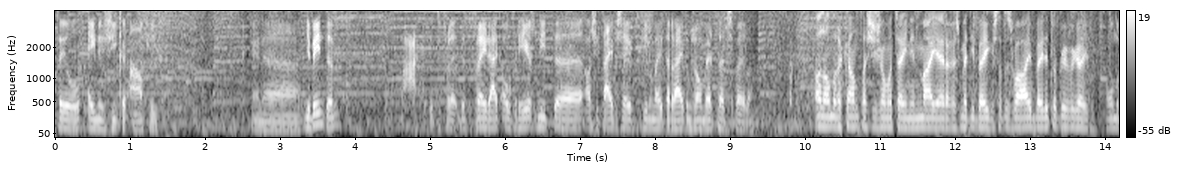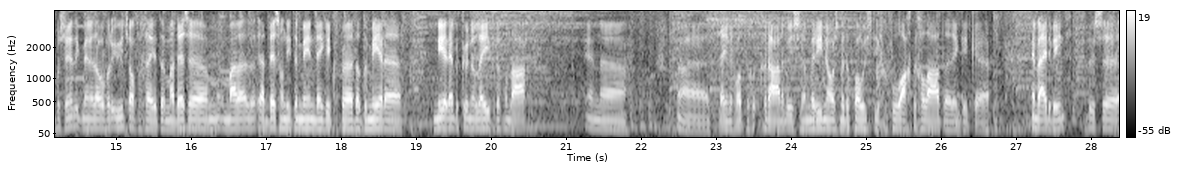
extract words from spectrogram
veel energieker aanvliegt. En je wint hem. Maar de, tevre- de tevredenheid overheerst niet als je 75 kilometer rijdt om zo'n wedstrijd te spelen. Aan de andere kant, als je zo meteen in mei ergens met die bekers staat te zwaaien, ben je dit ook weer vergeten. 100%. Ik ben het over een uurtje al vergeten. Maar, des, eh, maar eh, ja, desalniettemin denk ik eh, dat we meer, eh, meer hebben kunnen leveren vandaag. En nou, het enige wat we gedaan hebben is Marino's met een positief gevoel achtergelaten, denk ik. en wij de winst. Dus dan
